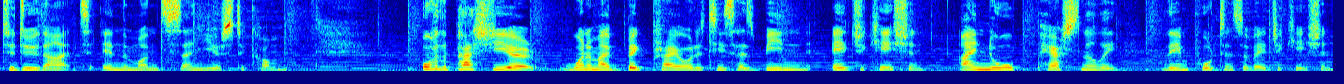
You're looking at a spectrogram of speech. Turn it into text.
to do that in the months and years to come. Over the past year, one of my big priorities has been education. I know personally the importance of education.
